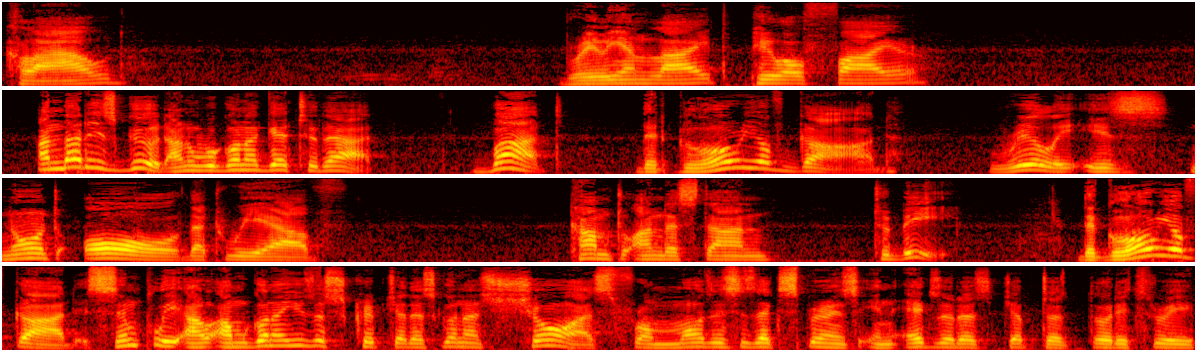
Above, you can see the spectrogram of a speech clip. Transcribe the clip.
cloud, brilliant light, pillar of fire. And that is good, and we're going to get to that. But the glory of God really is not all that we have come to understand to be. The glory of God is simply, I'm going to use a scripture that's going to show us from Moses' experience in Exodus chapter 33,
